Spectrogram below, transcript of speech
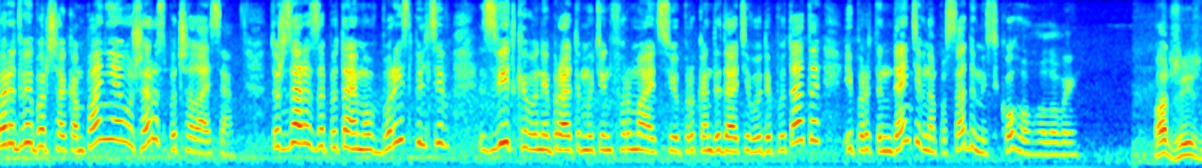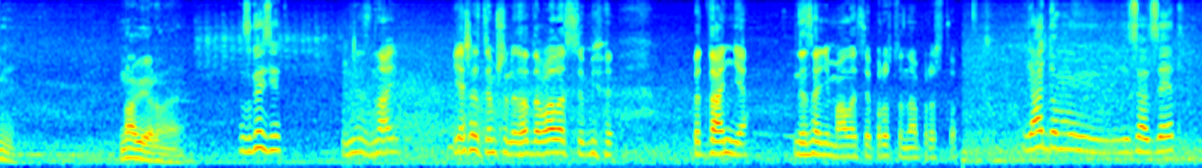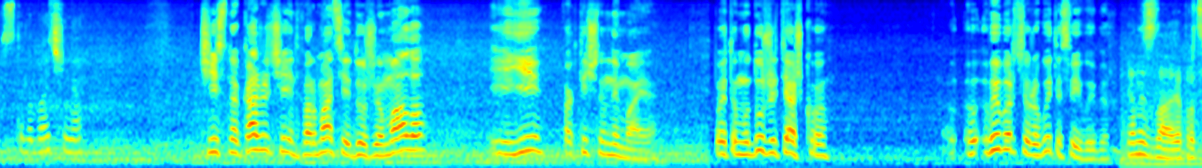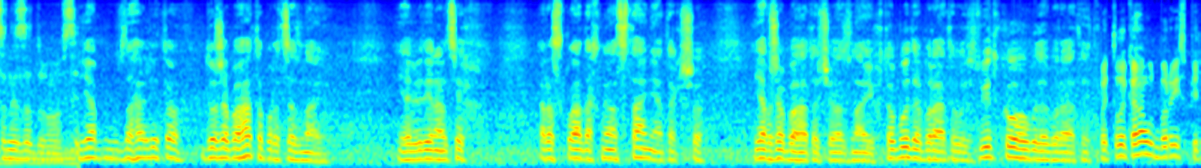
Передвиборча кампанія вже розпочалася. Тож зараз запитаємо в бориспільців, звідки вони братимуть інформацію про кандидатів у депутати і претендентів на посаду міського голови. От жизни, наверное. З газет. Не знаю. Я ще цим ще не задавала собі питання, не займалася просто-напросто. Я думаю, із газет, з телебачення. Чесно кажучи, інформації дуже мало і її фактично немає. Тому дуже тяжко е, виборцю робити свій вибір. Я не знаю, я про це не задумався. Я взагалі-то дуже багато про це знаю. Я людина в цих розкладах не остання, так що я вже багато чого знаю. Хто буде брати, від кого буде брати. По телеканалу Бориспіль.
